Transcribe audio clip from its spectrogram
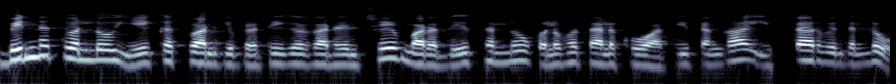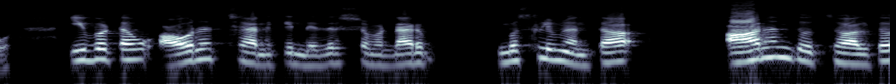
భిన్నత్వంలో ఏకత్వానికి ప్రతీకగా నిలిచే మన దేశంలో కులమతాలకు అతీతంగా ఇఫ్తార్ విందుల్లో ఇవ్వటం ఔనత్యానికి నిదర్శనమన్నారు. ముస్లింలంతా ఆనందోత్సవాలతో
